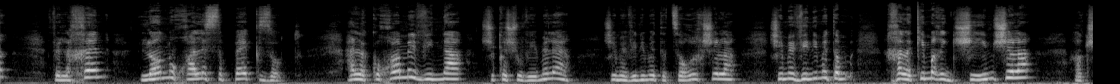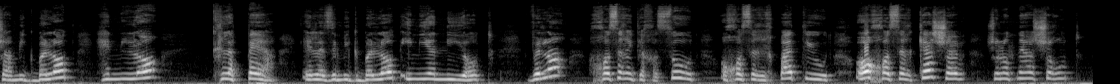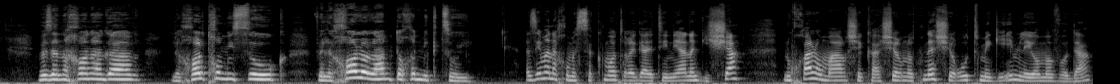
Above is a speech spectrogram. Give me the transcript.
ולכן לא נוכל לספק זאת. הלקוחה מבינה שקשובים אליה, שמבינים את הצורך שלה, שמבינים את החלקים הרגשיים שלה, רק שהמגבלות הן לא כלפיה, אלא זה מגבלות ענייניות, ולא חוסר התייחסות, או חוסר אכפתיות, או חוסר קשב של נותני השירות. וזה נכון אגב לכל תחום עיסוק ולכל עולם תוכן מקצועי. אז אם אנחנו מסכמות רגע את עניין הגישה, נוכל לומר שכאשר נותני שירות מגיעים ליום עבודה,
